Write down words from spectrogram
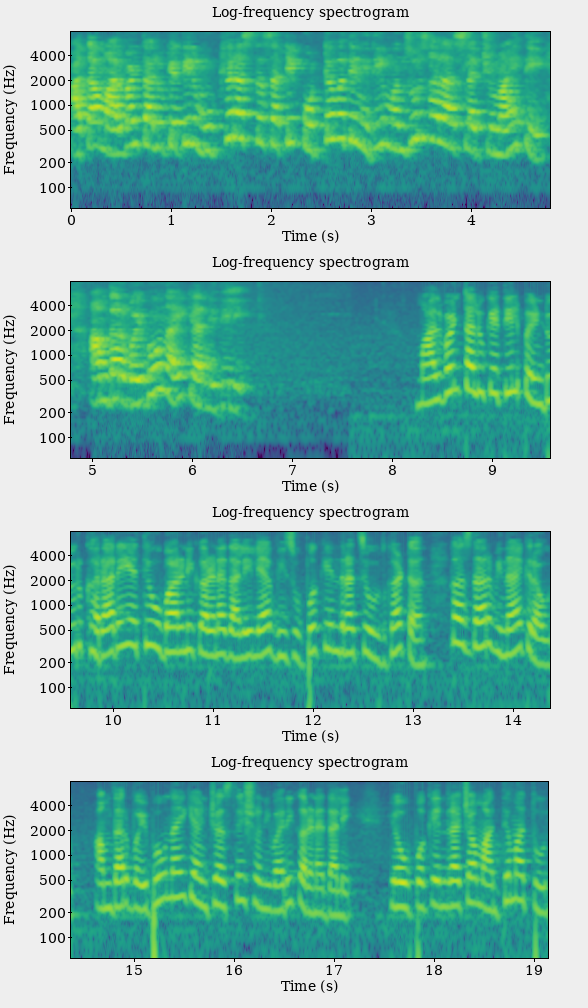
आता मालवण तालुक्यातील मुख्य रस्त्यासाठी कोट्यवधी निधी मंजूर झाला असल्याची माहिती आमदार वैभव नाईक यांनी दिली. मालवण तालुक्यातील पेंडूर खरारे येथे उभारणी करण्यात आलेल्या वीज उपकेंद्राचे उद्घाटन खासदार विनायक राऊत आमदार वैभव नाईक यांच्या हस्ते शनिवारी करण्यात आले. या उपकेंद्राच्या माध्यमातून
